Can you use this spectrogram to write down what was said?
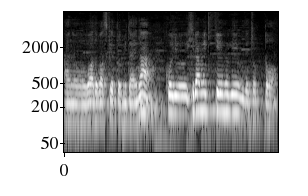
あのワードバスケットみたいなこういうひらめき系のゲームでちょっと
